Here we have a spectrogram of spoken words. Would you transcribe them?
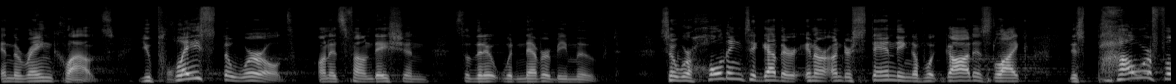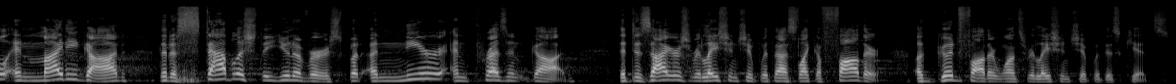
in the rain clouds. You place the world on its foundation so that it would never be moved. So we're holding together in our understanding of what God is like this powerful and mighty God that established the universe, but a near and present God that desires relationship with us like a father, a good father wants relationship with his kids.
